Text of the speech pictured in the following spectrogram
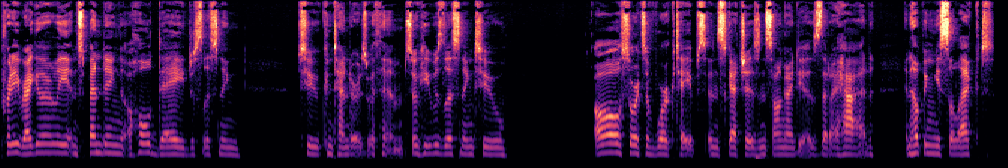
pretty regularly and spending a whole day just listening to contenders with him. So he was listening to all sorts of work tapes and sketches and song ideas that I had and helping me select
